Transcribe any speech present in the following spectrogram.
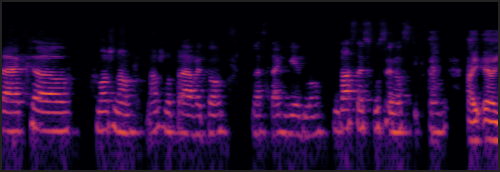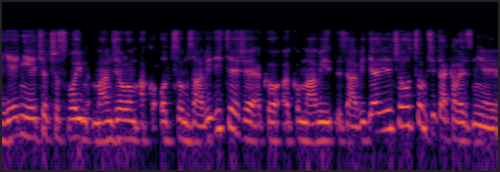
Tak eh, možno, možno práve to nás tak viedlo. Vlastné skúsenosti k tomu. A je niečo, čo svojim manželom ako otcom zavidíte? Že ako, ako mami zavidia niečo otcom, či taká vec nie je?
